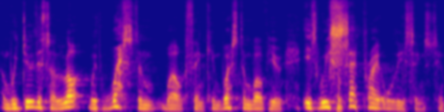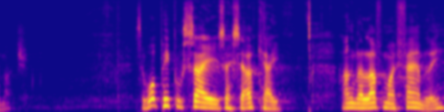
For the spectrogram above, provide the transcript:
and we do this a lot with Western world thinking, Western worldview, is we separate all these things too much. So what people say is they say, okay, I'm going to love my family,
